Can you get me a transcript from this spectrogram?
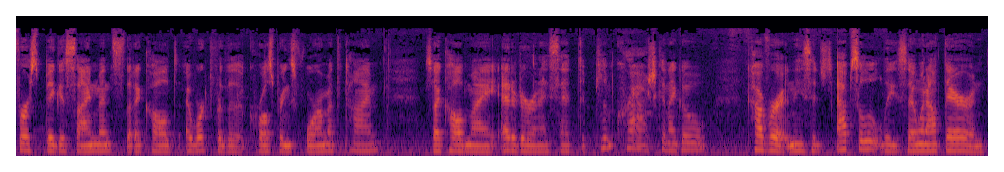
first big assignments that I called. I worked for the Coral Springs Forum at the time, so I called my editor and I said, the blimp crashed. Can I go cover it? And he said, absolutely. So I went out there and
